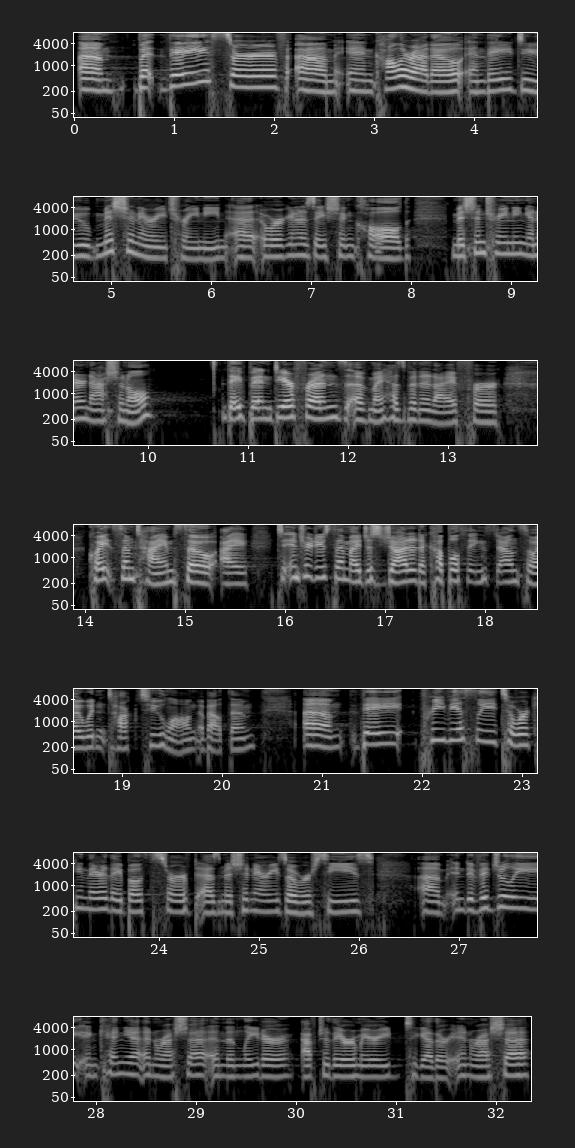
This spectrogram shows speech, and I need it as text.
Um, but they serve um, in Colorado and they do missionary training at an organization called Mission Training International. They've been dear friends of my husband and I for quite some time. So I to introduce them, I just jotted a couple things down so I wouldn't talk too long about them. Um, they previously to working there, they both served as missionaries overseas um, individually in Kenya and Russia, and then later, after they were married together in Russia.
